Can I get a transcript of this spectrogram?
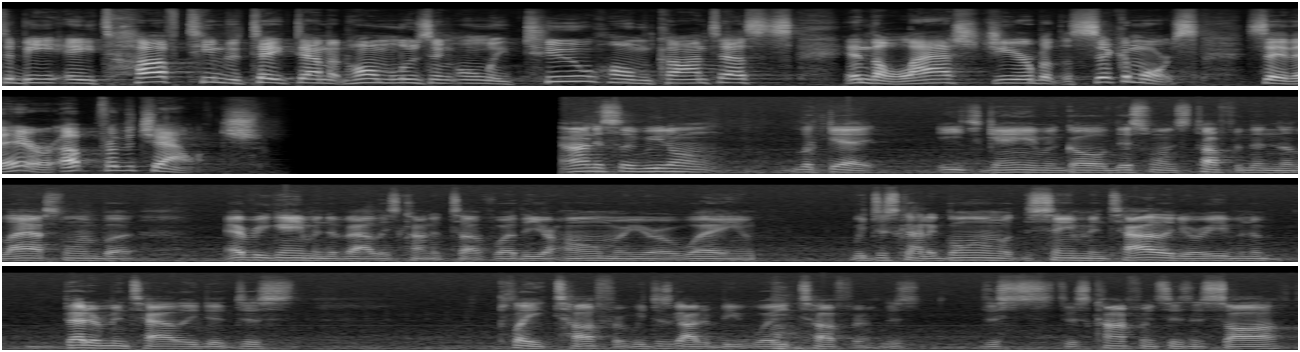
to be a tough team to take down at home, losing only two home contests in the last year. But the Sycamores say they are up for the challenge. Honestly, we don't look at each game and go, this one's tougher than the last one, but every game in the Valley is kind of tough, whether you're home or you're away. And we just got to go in with the same mentality or even a better mentality to just – play tougher. We just got to be way tougher. This this this conference isn't soft,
